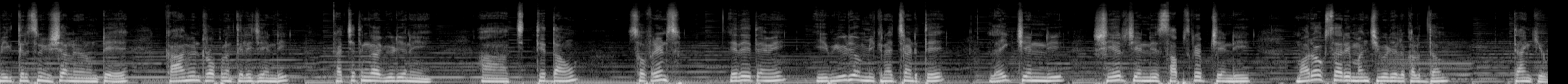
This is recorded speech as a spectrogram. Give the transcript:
మీకు తెలిసిన విషయాలు నేను ఉంటే కామెంట్ రూపంలో తెలియజేయండి. ఖచ్చితంగా వీడియోని తీద్దాము. సో ఫ్రెండ్స్ ఏదైతేమి ఈ వీడియో మీకు నచ్చినట్టయితే లైక్ చేయండి షేర్ చేయండి సబ్స్క్రైబ్ చేయండి. మరొకసారి మంచి వీడియోలు కలుద్దాం. Thank you.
